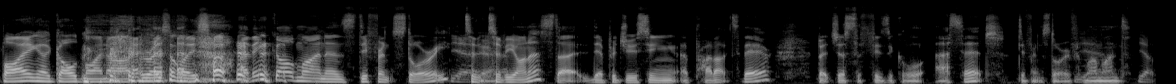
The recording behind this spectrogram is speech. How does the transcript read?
buying a gold miner recently. So, I think gold miners different story. Yeah. to, to be honest, uh, they're producing a product there, but just the physical asset, different story from my mind. yep.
